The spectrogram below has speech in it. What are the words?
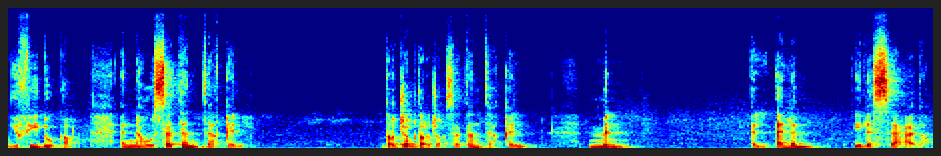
يفيدك أنه ستنتقل درجة بدرجة ستنتقل من الألم إلى السعادة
